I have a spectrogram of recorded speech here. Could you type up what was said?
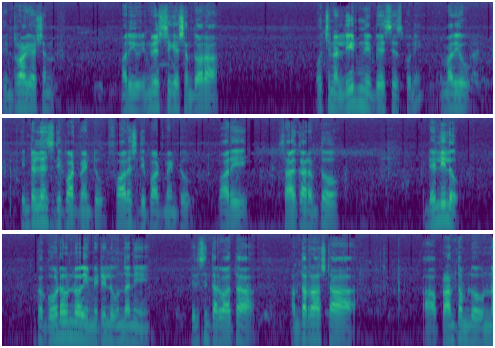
ఇంట్రాగేషన్ మరియు ఇన్వెస్టిగేషన్ ద్వారా వచ్చిన లీడ్ని బేస్ చేసుకొని మరియు ఇంటెలిజెన్స్ డిపార్ట్మెంటు ఫారెస్ట్ డిపార్ట్మెంటు వారి సహకారంతో ఢిల్లీలో ఒక గోడౌన్లో ఈ మెటీరియల్ ఉందని తెలిసిన తర్వాత అంతర్రాష్ట్ర ఆ, ప్రాంతంలో ఉన్న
